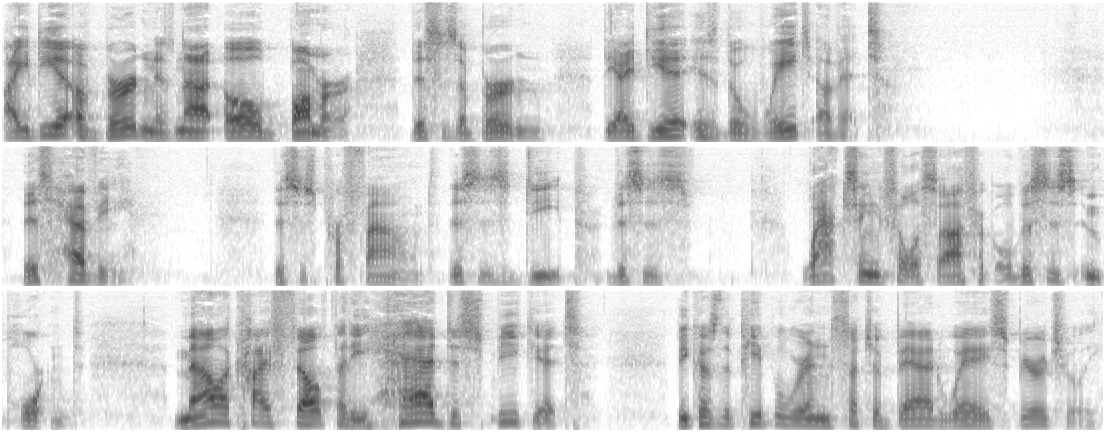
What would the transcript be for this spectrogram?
idea of burden is not, oh, bummer this is a burden. The idea is the weight of it. This heavy. This is profound. This is deep. This is waxing philosophical. This is important. Malachi felt that he had to speak it because the people were in such a bad way spiritually.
